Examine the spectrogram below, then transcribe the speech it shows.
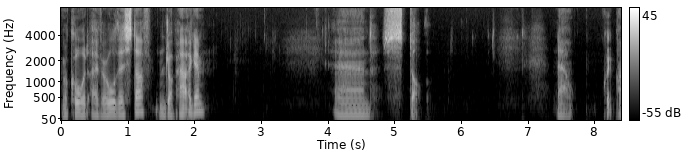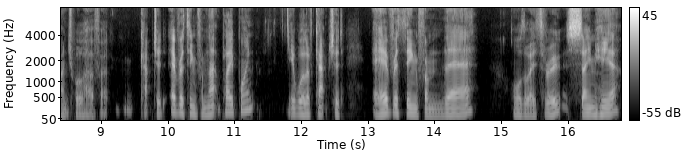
record over all this stuff and drop out again. And stop. Now, Quick Punch will have uh, captured everything from that play point. It will have captured everything from there all the way through. Same here.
